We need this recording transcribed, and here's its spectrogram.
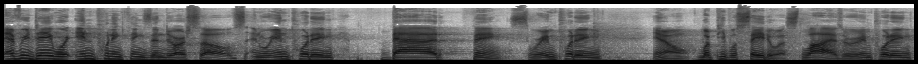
every day we're inputting things into ourselves and we're inputting bad things. We're inputting, you know, what people say to us, lies. We're inputting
